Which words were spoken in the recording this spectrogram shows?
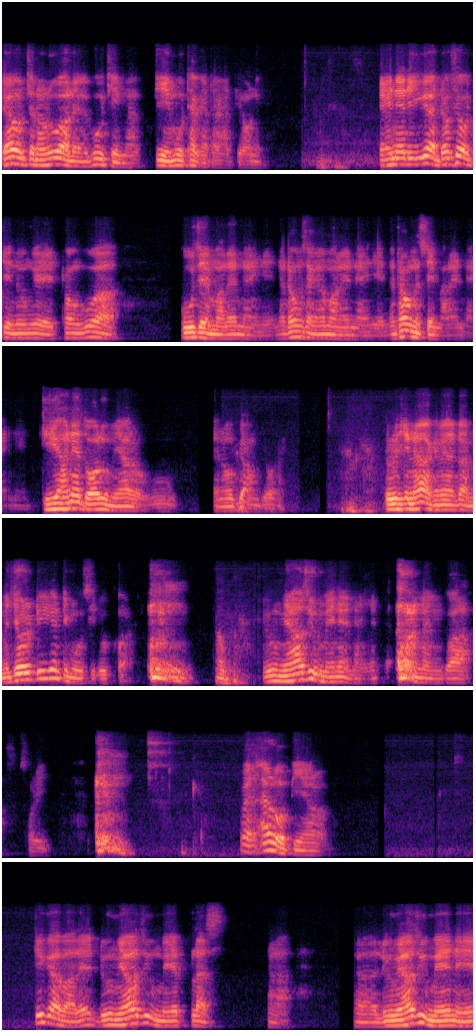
ကြောင့်ကျွန်တော်တို့ကလည်းအခုအချိန်မှာပြင်မှုထပ်ခါတာပြောနေ NLD ကတောက်လျှောက်တင်သွင်းခဲ့တဲ့1990မှာလည်းနိုင်တယ်2015မှာလည်းနိုင်တယ်2020မှာလည်းနိုင်တယ်ဒီဟာနဲ့သွားလို့မရတော့ဘူးကျွန်တော်ပြောင်းပြောတယ်ဆိုလိုချင်တာကခင်ဗျာဒါ majority နဲ့ democracy လို့ခေါ်တယ်ဟုတ်ပါလူအများစုမင်းနဲ့နိုင်ရင်နိုင်သွားတာ sorry အဲ့အဲ့လိုပြင်ရတော့တိကပါလေလူအများစုမဲ plus ဟာအဲလူအများစုမဲနဲ့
